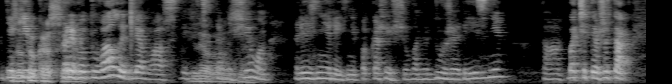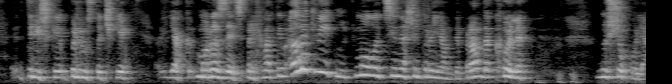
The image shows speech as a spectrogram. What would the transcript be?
Які зато красиві. приготували для вас. Дивіться, Для там вас, ще да. вон різні різні. Покажи, що вони дуже різні. Так, бачите, вже так трішки пелюсточки, як морозець прихватив, але квітнуть. Молодці наші троянди, правда, Коля? Ну що, Коля,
